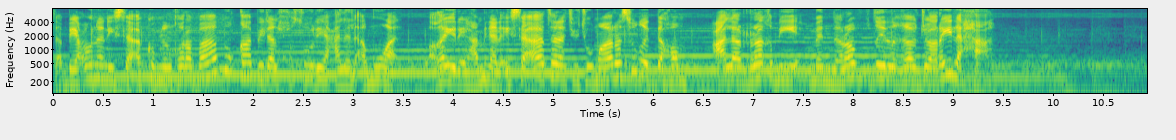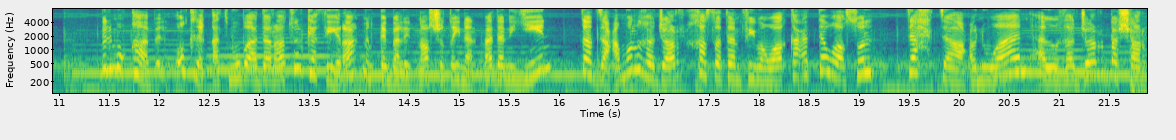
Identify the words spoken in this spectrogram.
تبيعون نساءكم للغرباء مقابل الحصول على الأموال. وغيرها من الإساءات التي تمارس ضدهم على الرغم من رفض الغجر لها. بالمقابل أطلقت مبادرات كثيرة من قبل الناشطين المدنيين تدعم الغجر خاصة في مواقع التواصل تحت عنوان الغجر بشر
